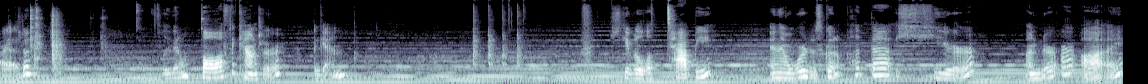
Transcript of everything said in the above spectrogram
red. Hopefully they don't fall off the counter again. Just give it a little tappy. And then we're just gonna put that here under our eye.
